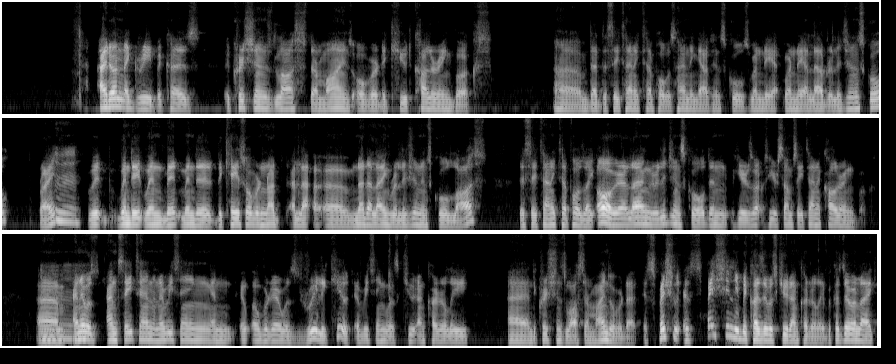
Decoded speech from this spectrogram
I don't agree because the Christians lost their minds over the cute coloring books um, that the Satanic Temple was handing out in schools when they when they allowed religion in school, right? Mm. When they when when the the case over not allow, uh, not allowing religion in school lost, the Satanic Temple was like, "Oh, you're allowing religion in school, then here's a, here's some Satanic coloring book." Um, mm. and it was and Satan and everything and it, over there was really cute. Everything was cute and cuddly and the Christians lost their mind over that, especially especially because it was cute and cuddly. Because they were like,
